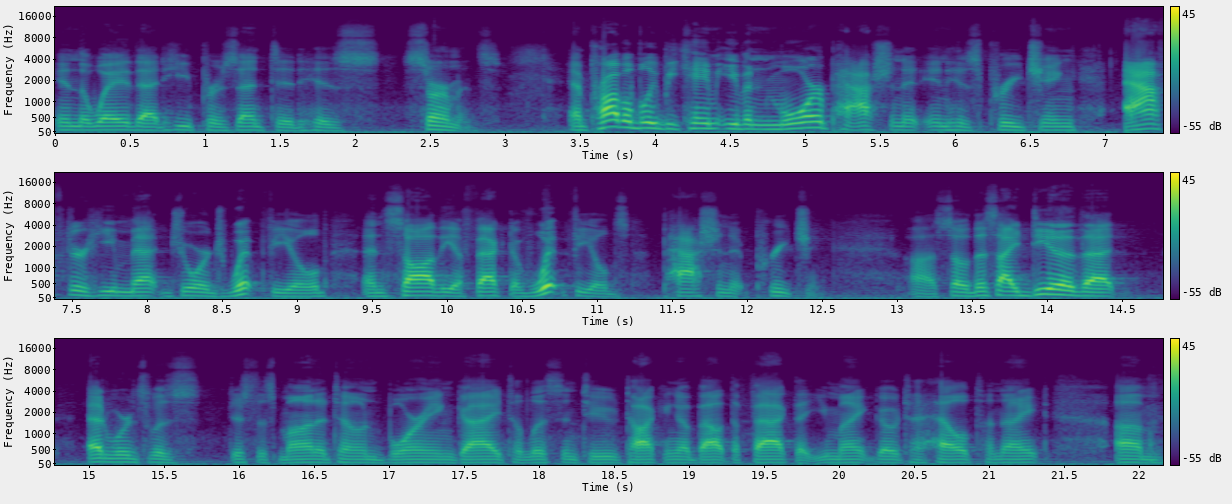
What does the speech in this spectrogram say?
in the way that he presented his sermons. And probably became even more passionate in his preaching after he met George Whitefield and saw the effect of Whitefield's passionate preaching. Uh, so, this idea that Edwards was just this monotone, boring guy to listen to talking about the fact that you might go to hell tonight, um,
